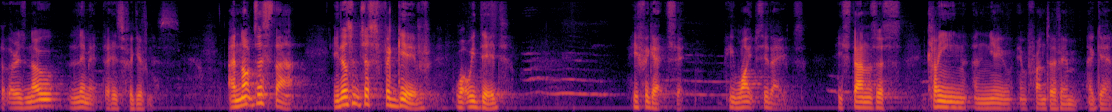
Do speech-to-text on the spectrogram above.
That there is no limit to his forgiveness. And not just that, he doesn't just forgive what we did, he forgets it. He wipes it out. He stands us clean and new in front of him again.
